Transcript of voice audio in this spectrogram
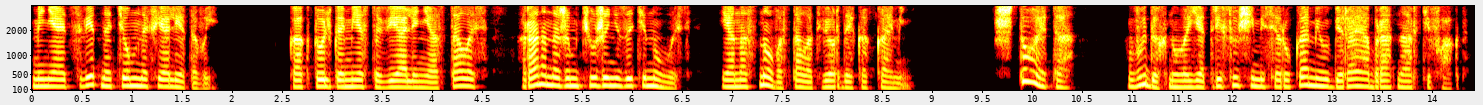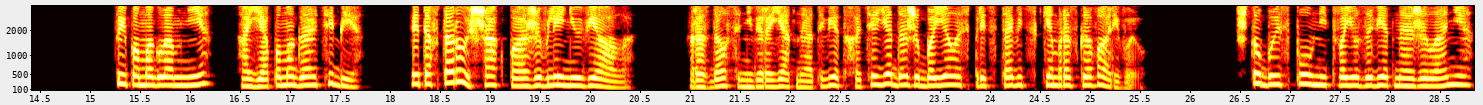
меняя цвет на темно-фиолетовый. Как только место в виале не осталось, рана на жемчужине затянулась, и она снова стала твердой, как камень. «Что это?» — выдохнула я трясущимися руками, убирая обратно артефакт. «Ты помогла мне, а я помогаю тебе. Это второй шаг по оживлению Виала. Раздался невероятный ответ, хотя я даже боялась представить, с кем разговариваю. Чтобы исполнить твое заветное желание,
